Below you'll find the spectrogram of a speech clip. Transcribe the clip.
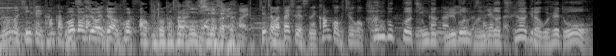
日本の人権感覚ですか私はじゃあこれあ嘘出さないすみません実は私ですね韓国中国 한국과 중국, 일본 관계가 최악이라고 해도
